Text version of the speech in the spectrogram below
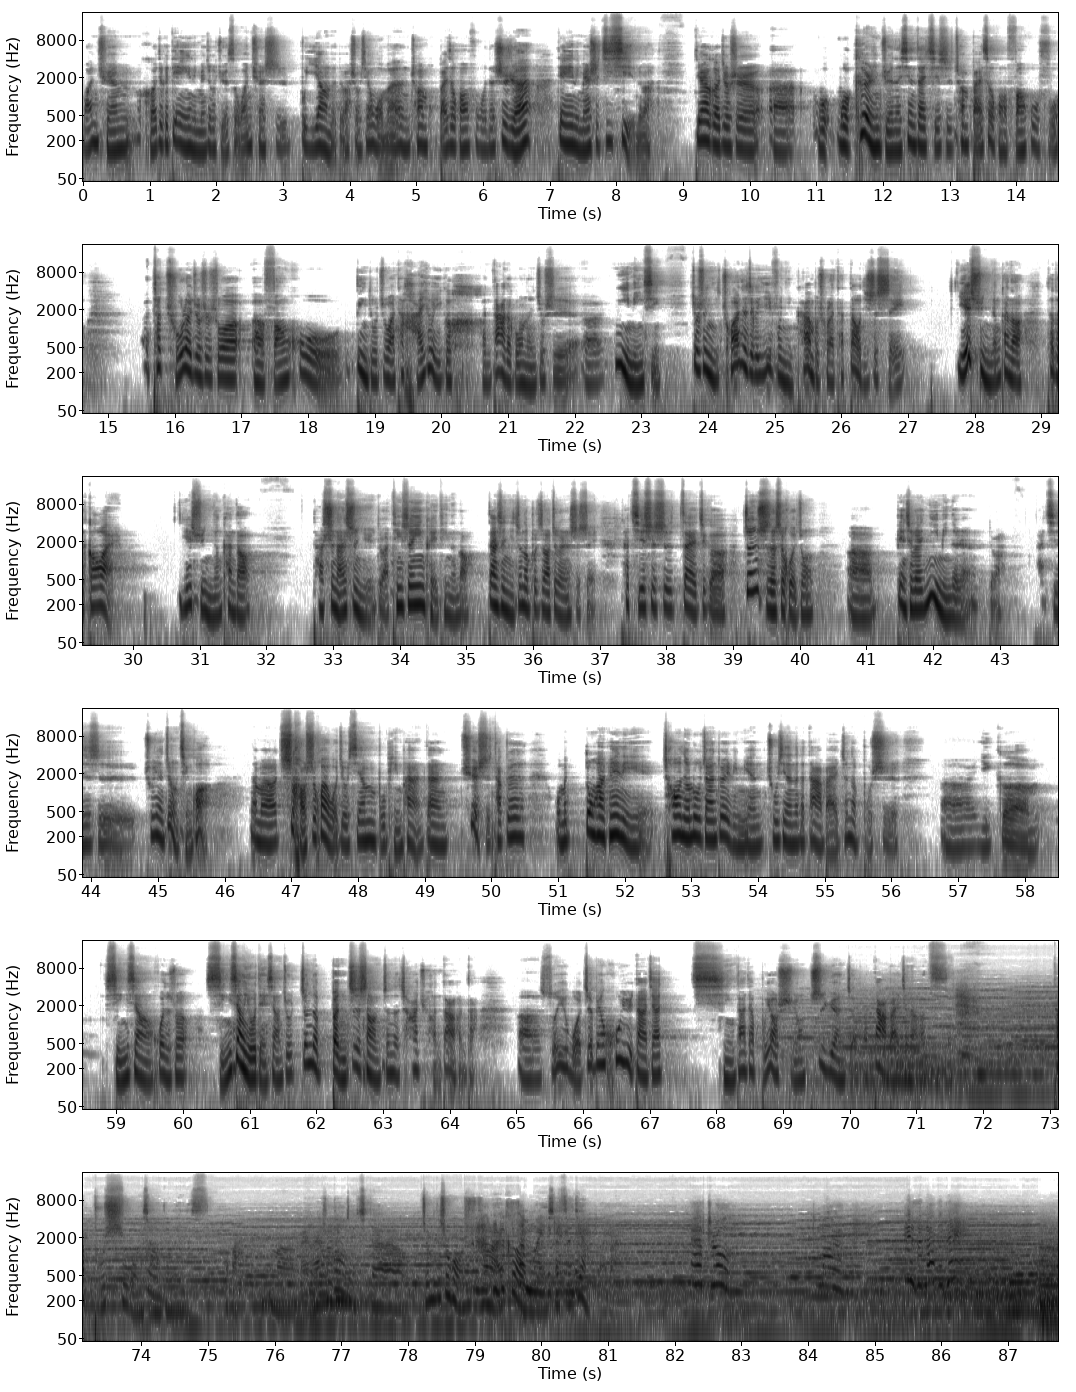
完全和这个电影里面这个角色完全是不一样的，对吧？首先，我们穿白色防护服的是人，电影里面是机器，对吧？第二个就是，呃，我我个人觉得，现在其实穿白色防防护服，它除了就是说，呃，防护病毒之外，它还有一个很大的功能，就是呃，匿名性，就是你穿着这个衣服，你看不出来他到底是谁，也许你能看到。他的高矮，也许你能看到他是男是女，对吧？听声音可以听得到，但是你真的不知道这个人是谁。他其实是在这个真实的社会中，呃，变成了匿名的人，对吧？他其实是出现这种情况。那么是好是坏，我就先不评判。但确实，他跟我们动画片里《超能陆战队》里面出现的那个大白，真的不是呃一个。形象或者说形象有点像，就真的本质上真的差距很大很大，啊，所以我这边呼吁大家，请大家不要使用志愿者和大白这两个词，它不是我们想象中的意思，好吧？那么感谢大家收听这期的《全民的生活》，我是主持人莱克，我们下次再见，拜拜。After all, tomorrow is another day. thank you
